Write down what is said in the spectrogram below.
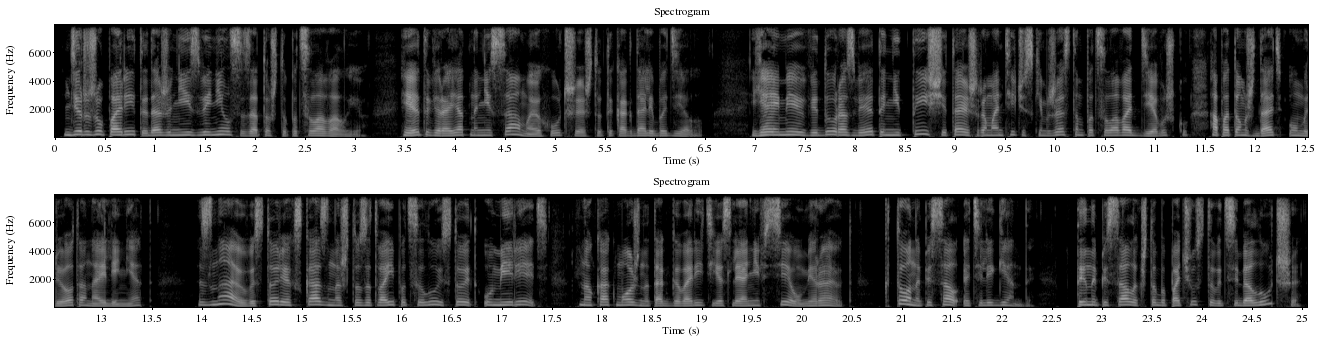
«Держу пари, ты даже не извинился за то, что поцеловал ее. И это, вероятно, не самое худшее, что ты когда-либо делал. Я имею в виду, разве это не ты считаешь романтическим жестом поцеловать девушку, а потом ждать, умрет она или нет? Знаю, в историях сказано, что за твои поцелуи стоит умереть, но как можно так говорить, если они все умирают? Кто написал эти легенды? Ты написал их, чтобы почувствовать себя лучше?»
